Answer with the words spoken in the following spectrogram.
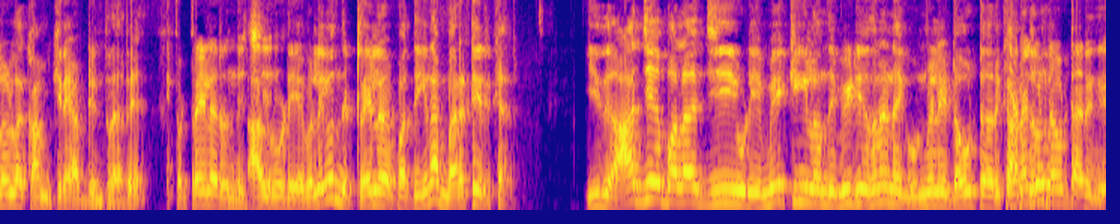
லெவலில் காமிக்கிறேன் அப்படின்றாரு. இப்போ ட்ரெய்லர் இருந்துச்சு. அதனுடைய விளைவு இந்த ட்ரெய்லரை பார்த்தீங்கன்னா மிரட்டியிருக்காரு இது ஆர்ஜே பாலாஜியுடைய மேக்கிங்கில் வந்த வீடியோ தானே எனக்கு உண்மையிலேயே டவுட்டாக இருக்கு. எனக்கும் டவுட்டா இருக்கு.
